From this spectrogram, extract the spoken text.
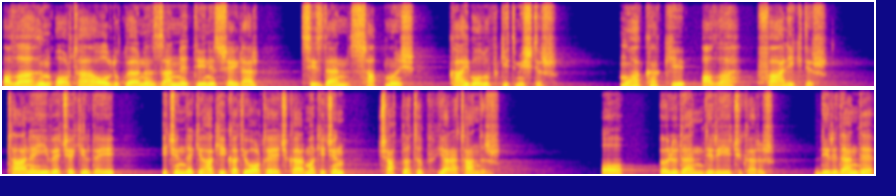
Allah'ın ortağı olduklarını zannettiğiniz şeyler sizden sapmış, kaybolup gitmiştir. Muhakkak ki Allah faliktir. Taneyi ve çekirdeği, içindeki hakikati ortaya çıkarmak için çatlatıp yaratandır. O, ölüden diriyi çıkarır, diriden de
